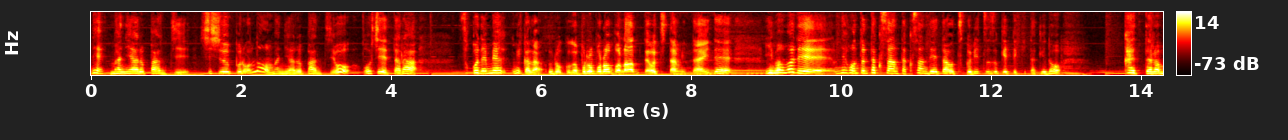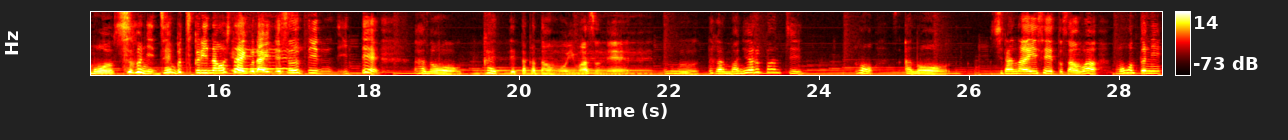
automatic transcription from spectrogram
でマニュアルパンチ刺繍プロのマニュアルパンチを教えたらそこで目目から鱗がボロボロボロって落ちたみたいで今までね本当にたくさんたくさんデータを作り続けてきたけど帰ったらもうすぐに全部作り直したいぐらいですって言って、あの帰ってた方もいますね。うん、だからマニュアルパンチのあの知らない生徒さんはもう本当に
